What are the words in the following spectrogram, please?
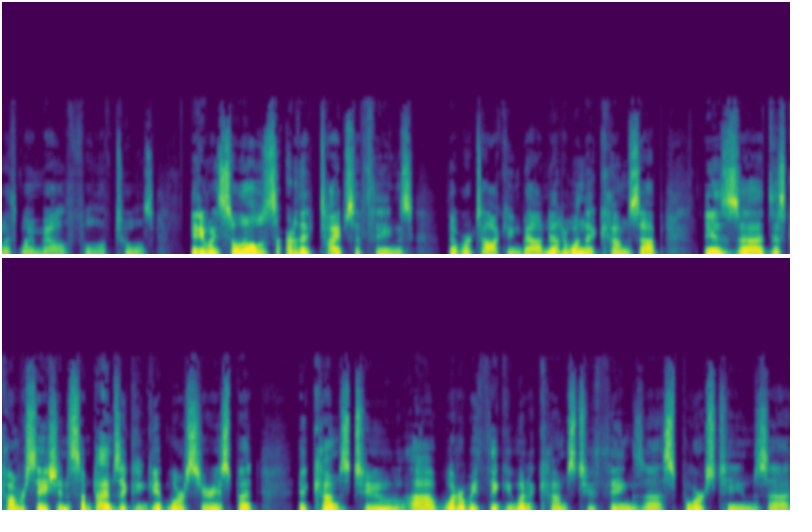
with my mouth full of tools. Anyway, so those are the types of things that we're talking about. Another one that comes up is uh, this conversation. Sometimes it can get more serious, but it comes to uh, what are we thinking when it comes to things, uh, sports teams, uh,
